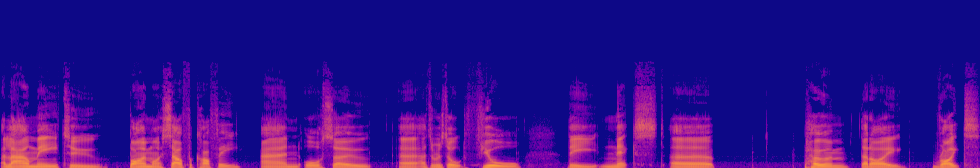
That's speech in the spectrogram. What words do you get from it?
allow me to buy myself a coffee and also, uh, as a result, fuel the next uh, poem that I write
